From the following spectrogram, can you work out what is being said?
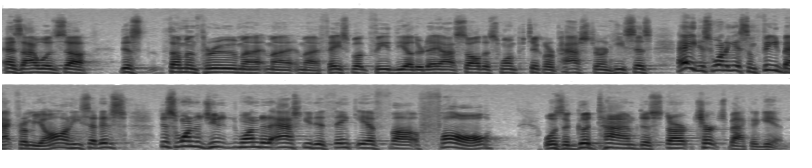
as I was uh, just thumbing through my, my, my Facebook feed the other day, I saw this one particular pastor, and he says, Hey, just want to get some feedback from you all. And he said, It's wanted, you, wanted to ask you to think if uh, fall was a good time to start church back again.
